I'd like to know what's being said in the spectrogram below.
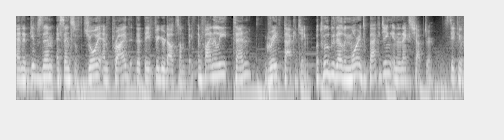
and it gives them a sense of joy and pride that they figured out something. And finally, 10, great packaging. But we'll be delving more into packaging in the next chapter. Stay tuned.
